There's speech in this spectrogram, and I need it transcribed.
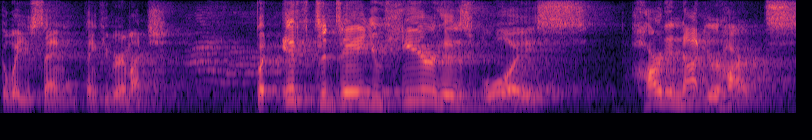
the way you sang it. Thank you very much. But if today you hear his voice, harden not your hearts.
